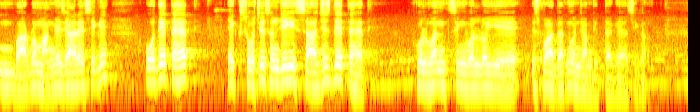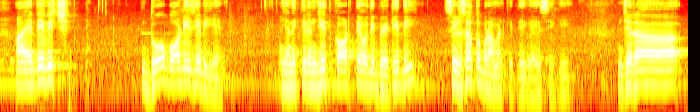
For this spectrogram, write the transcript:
ਬਾਰ-ਬਾਰ ਮੰਗੇ ਜਾ ਰਹੇ ਸੀਗੇ, ਉਹਦੇ ਤਹਿਤ ਇੱਕ ਸੋਚੀ ਸਮਝੀ ਸਾਜ਼ਿਸ਼ ਦੇ ਤਹਿਤ ਕੁਲਵੰਤ ਸਿੰਘ ਵੱਲੋਂ ਇਹ, ਇਸ ਵਾਰਦਾਤ ਨੂੰ ਅੰਜਾਮ ਦਿੱਤਾ ਗਿਆ ਸੀਗਾ। ਹਾਂ, ਇਹਦੇ ਵਿੱਚ ਦੋ ਬੋਡੀ ਜਿਹੜੀ ਹੈ, ਯਾਨੀ ਕਿਰਨਜੀਤ ਕੌਰ ਤੇ ਉਹਦੀ ਬੇਟੀ ਦੀ ਸਿਰਸਾ ਤੋਂ ਬਰਾਮਦ ਕੀਤੀ ਗਈ ਸੀਗੀ, ਜਿਹੜਾ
